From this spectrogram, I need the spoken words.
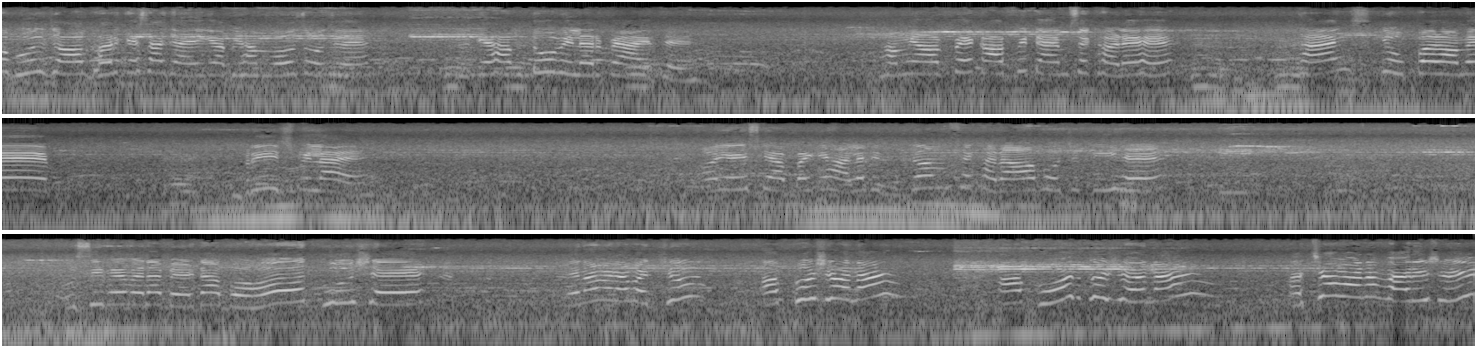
तो भूल जाओ, घर कैसा जाएगा? अभी हम वो सोच रहे हैं, क्योंकि हम टू व्हीलर पे आए थे। हम यहाँ पे काफ़ी टाइम से खड़े हैं। थैंक्स के ऊपर हमें ब्रिज मिला है। और ये इसके अब्बा की हालत एकदम से ख़राब हो चुकी है। उसी में मेरा बेटा बहुत खुश है। है ना मेरा बच्चू? आप खुश हो ना आप बहुत खुश हो ना अच्छा मानो बारिश हुई?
